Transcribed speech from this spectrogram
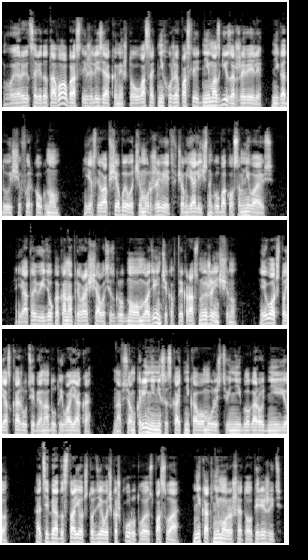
«Вы, рыцари, до того обросли железяками, что у вас от них уже последние мозги заржавели», — негодующе фыркал гном. «Если вообще было чему ржаветь, в чем я лично глубоко сомневаюсь. Я-то видел, как она превращалась из грудного младенчика в прекрасную женщину. И вот что я скажу тебе, надутый вояка. На всем Крине не сыскать никого мужественнее и благороднее ее. А тебя достает, что девочка шкуру твою спасла. Никак не можешь этого пережить».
